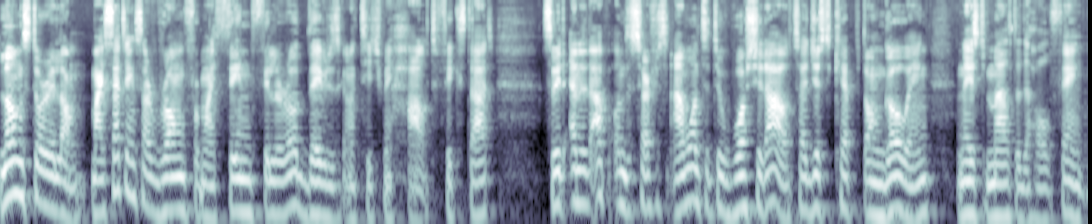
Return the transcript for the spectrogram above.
Long story long, my settings are wrong for my thin filler rod. David is gonna teach me how to fix that. So it ended up on the surface and I wanted to wash it out. So I just kept on going and I just melted the whole thing.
